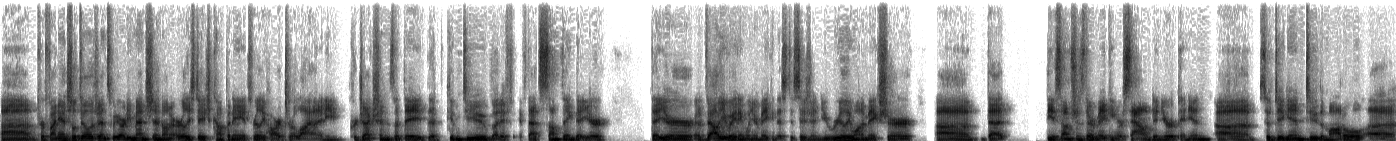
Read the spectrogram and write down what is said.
Um, for financial diligence, we already mentioned on an early stage company, it's really hard to rely on any projections that they that given to you. But if if that's something that you're that you're evaluating when you're making this decision, you really want to make sure um, that the assumptions they're making are sound in your opinion. Um, so dig into the model, uh,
